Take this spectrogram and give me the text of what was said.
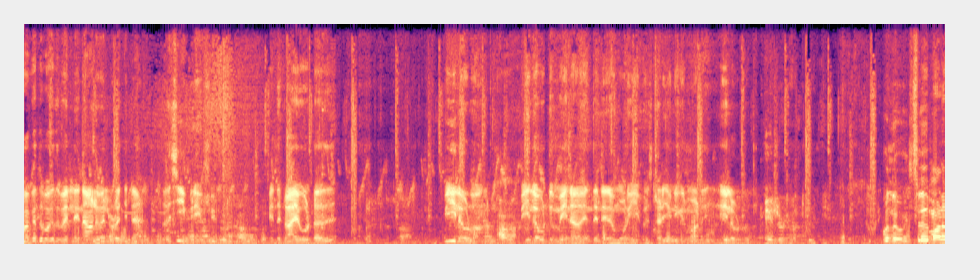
பக்கத்து பக்கத்து வெள்ளி நாலு வெள்ளி உடைச்சிட்டா அது சி பிரிவு. காய ஓட்டாது. பியில் விடுவாங்க பியில் விட்டு மெயினாக எந்த நேரம் மூணு ஃபஸ்ட் அடி நிற்கிற மாடு ஏல விடுவாங்க சில மாடு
